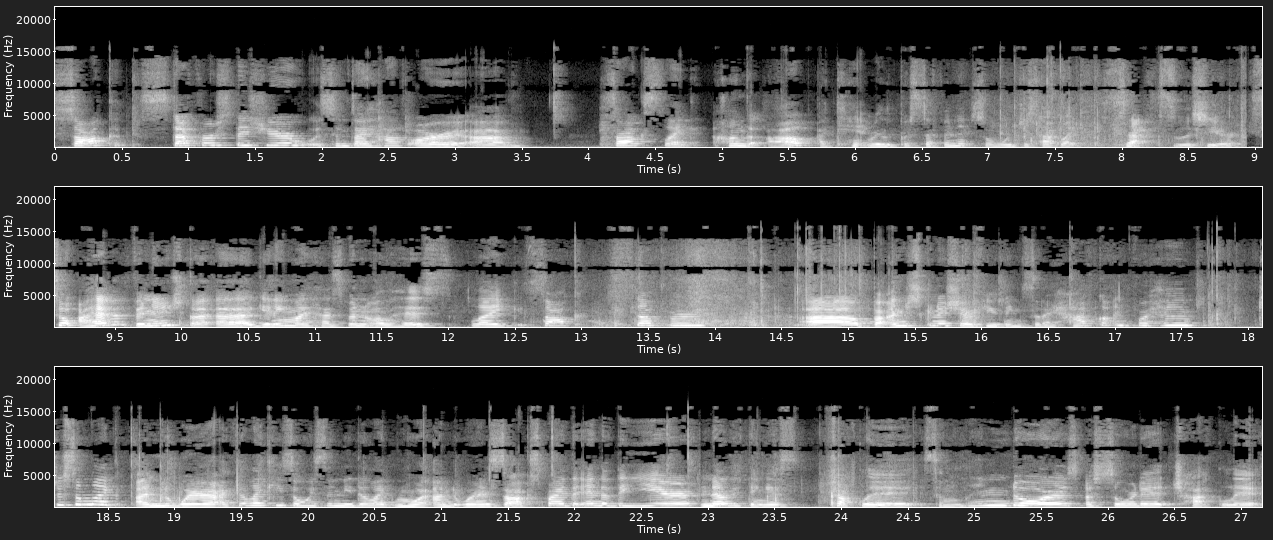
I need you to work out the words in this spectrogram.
sock stuffers this year since I have our um, socks like hung up. I can't really put stuff in it, so we just have like sacks this year. So I haven't finished uh, getting my husband all his like sock stuffers, uh, but I'm just gonna share a few things that I have gotten for him. Just some like underwear. I feel like he's always in need of like more underwear and socks by the end of the year. Another thing is chocolate, some Lindor's assorted chocolate.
